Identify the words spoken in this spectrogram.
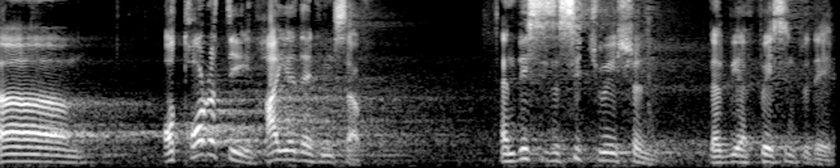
um, authority higher than himself. And this is the situation that we are facing today.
